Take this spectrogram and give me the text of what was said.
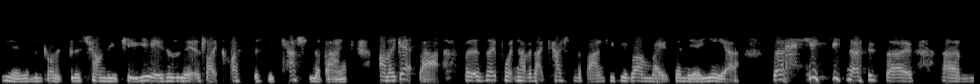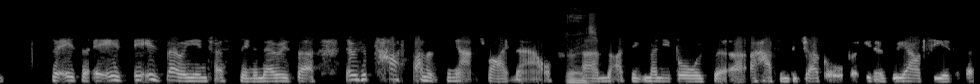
you know, I mean, God, it's been a challenging few years, isn't it? It's like, I just need cash in the bank. And I get that. But there's no point in having that cash in the bank if your run rate's only a year. So, you know, so, um, so it is, it is, it is very interesting, and there is a there is a tough balancing act right now um, that I think many boards are, are, having to juggle. But you know, reality is, as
